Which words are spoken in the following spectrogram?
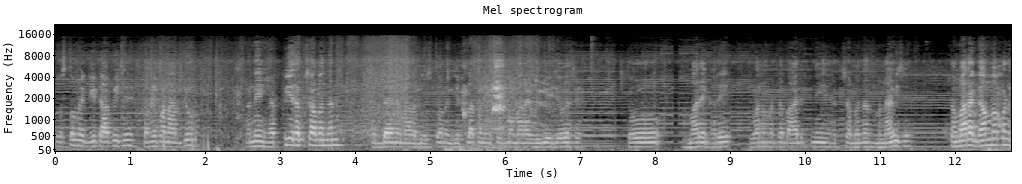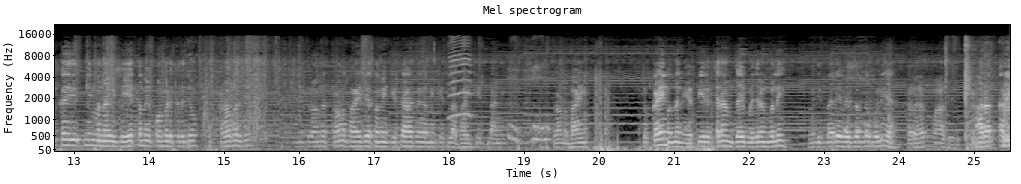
દોસ્તો મેં ગીટ આપી છે. તમે પણ આપજો. અને હેપી રક્ષાબંધન. બધાને મારા દોસ્તોને જેટલા પણ યુટ્યુબમાં મારા વીડિયો જોવે છે તો અમારે ઘરે જોવાનો મતલબ આ રીતની રક્ષાબંધન મનાવી છે. તમારા ગામમાં પણ કઈ રીતની મનાવી છે એ તમે કોમેન્ટ કરજો. બરાબર છે? મિત્રો અમે ત્રણ ભાઈ છે તમે કીધા હતા અમે કેટલા ભાઈ કેટલા નહીં? ત્રણ ભાઈ. તો કઈ બંધન હેપી રક્ષારામ જય બજરંગબલી મેરી તારે બે શબ્દ બોલી જા. અરે અરે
